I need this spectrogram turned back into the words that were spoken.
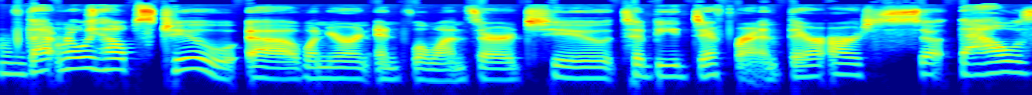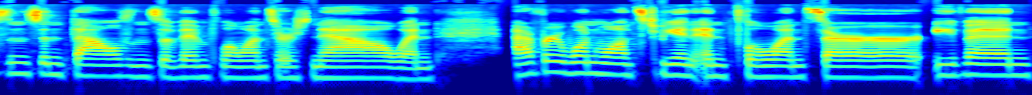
that really helps too uh, when you're an influencer to to be different. There are so, thousands and thousands of influencers now, and everyone wants to be an influencer. Even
